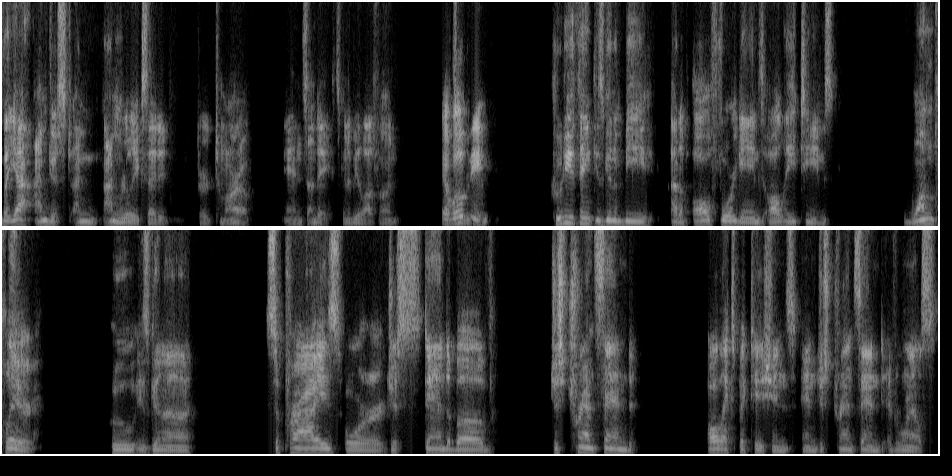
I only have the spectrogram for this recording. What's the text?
but yeah, I'm just I'm I'm really excited for tomorrow and Sunday. It's going to be a lot of fun. It Lots will be. Who do you think is going to be out of all four games, all eight teams, one player who is going to surprise or just stand above, just transcend all expectations and just transcend everyone else?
